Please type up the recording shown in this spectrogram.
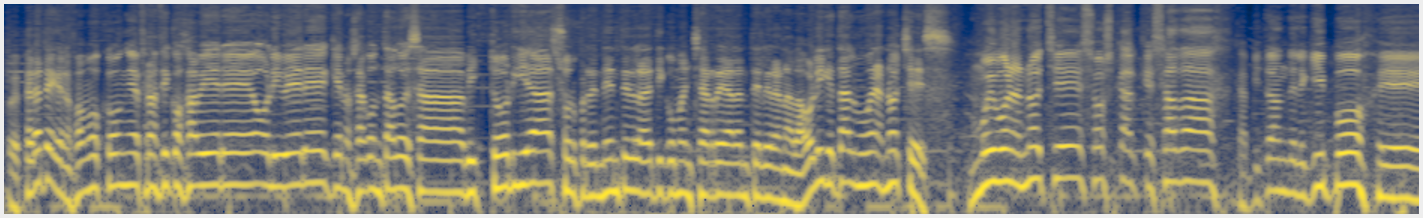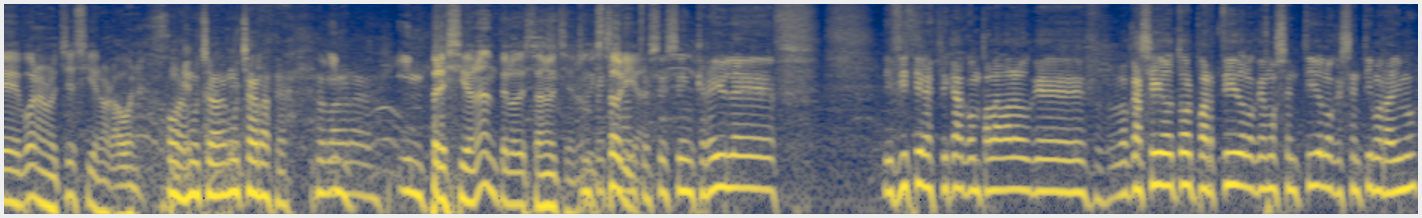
Pues espérate, que nos vamos con eh, Francisco Javier eh, Olivere, que nos ha contado esa victoria sorprendente del Atlético Mancha Real ante el Granada. Oli, ¿qué tal? Muy buenas noches. Muy buenas noches, Oscar Quesada, capitán del equipo. Eh, buenas noches y enhorabuena. Joder, muchas, muchas gracias. impresionante lo de esta noche, ¿no? Historia. Sí, sí, increíble. Difícil explicar con palabras lo que, lo que ha sido todo el partido, lo que hemos sentido, lo que sentimos ahora mismo.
